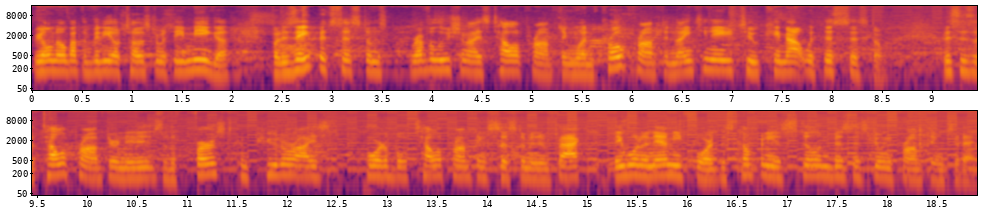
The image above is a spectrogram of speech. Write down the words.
We all know about the video toaster with the Amiga, but his 8-bit systems revolutionized teleprompting when ProPrompt in 1982 came out with this system. This is a teleprompter and it is the first computerized portable teleprompting system, and in fact, they won an Emmy for it. This company is still in business doing prompting today.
